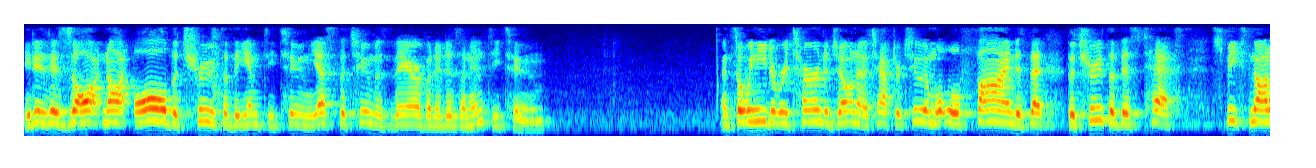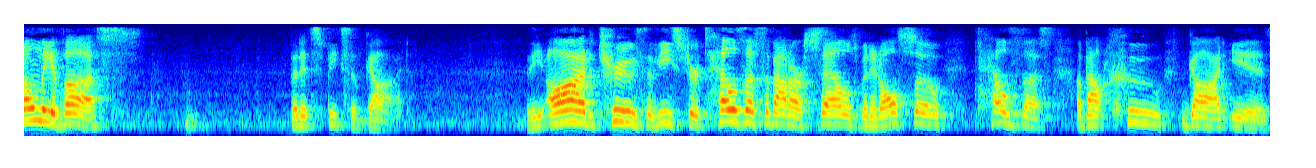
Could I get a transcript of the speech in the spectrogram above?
It is not all the truth of the empty tomb. Yes, the tomb is there, but it is an empty tomb. And so we need to return to Jonah chapter 2, and what we'll find is that the truth of this text speaks not only of us, but it speaks of God. The odd truth of Easter tells us about ourselves, but it also tells us about who God is.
